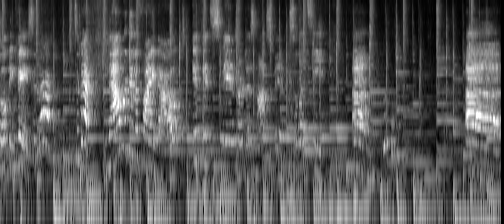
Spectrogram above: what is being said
Told me. Okay, sit back. Sit back. Now we're gonna find out if it spins or does not spin. So let's see. Um, uh,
